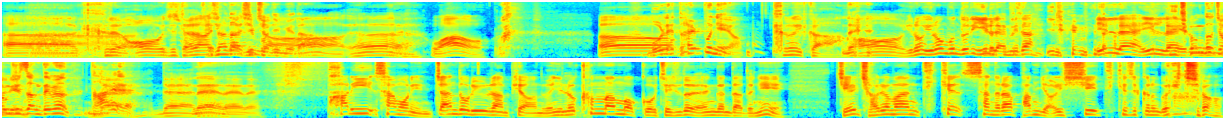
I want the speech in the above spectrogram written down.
아, 그래요. 어, 진짜 대단하신, 대단하신. 분입니다. 예. 네. 와우. 어, 뭘 해도 할 분이에요. 그러니까. 네. 어, 이런, 이런 분들이 일 냅니다. 일 냅니다. 일 내, 일 내. 이 이런 정도. 정신 상태면 다 네, 해. 네, 네. 네, 네, 네. 파리 사모님, 짠돌이 남편, 웬일로 큰맘 먹고 제주도 여행 간다더니 제일 저렴한 티켓 사느라 밤 10시 티켓을 끄는 거 있죠.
